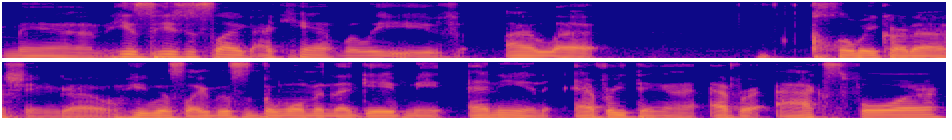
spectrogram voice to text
man, he's he's just like, I can't believe I let Khloe Kardashian go. He was like, this is the woman that gave me any and everything I ever asked for.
